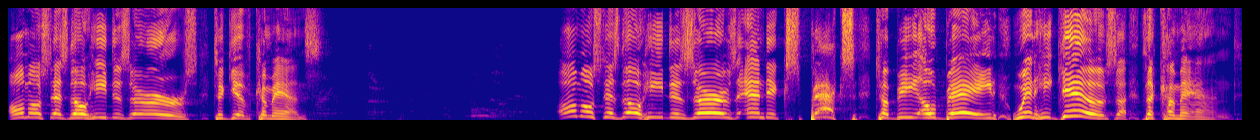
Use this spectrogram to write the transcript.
almost as though he deserves to give commands. Almost as though he deserves and expects to be obeyed when he gives the command.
